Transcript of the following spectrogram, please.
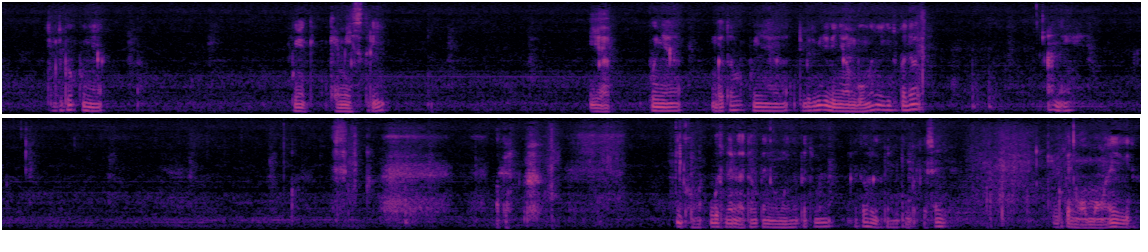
tiba-tiba punya punya chemistry. Ya punya nggak tahu punya tiba-tiba jadi nyambung aja gitu padahal aneh oke gue sebenarnya nggak tahu pengen ngomongin apa cuman nggak tahu lagi pengen bikin podcast aja. Gue pengen ngomong aja gitu.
